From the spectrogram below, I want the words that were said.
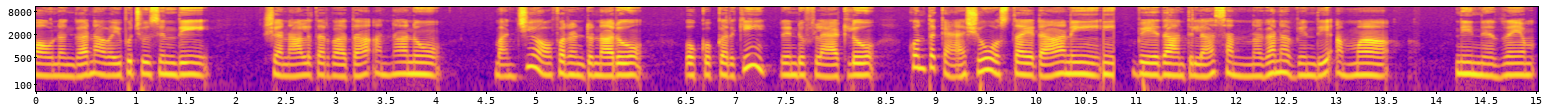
మౌనంగా నా వైపు చూసింది. క్షణాల తర్వాత అన్నాను మంచి ఆఫర్ అంటున్నారు. ఒక్కొక్కరికి రెండు ఫ్లాట్లు కొంత క్యాషు వస్తాయట అని వేదాంతిలా సన్నగా నవ్వింది అమ్మ. నీ నిర్ణయం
